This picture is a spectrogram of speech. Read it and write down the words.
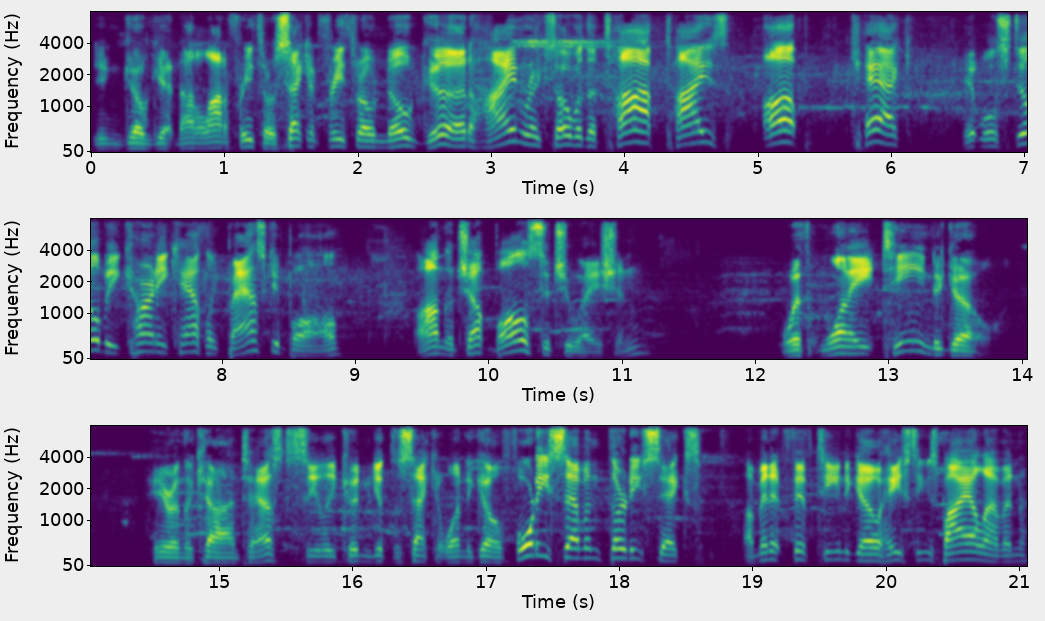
you can go get. Not a lot of free throws. Second free throw, no good. Heinrichs over the top, ties up Keck. It will still be Kearney Catholic basketball on the jump ball situation with 118 to go here in the contest. Seeley couldn't get the second one to go. 47 36, a minute 15 to go. Hastings by 11.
